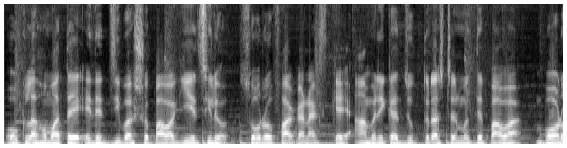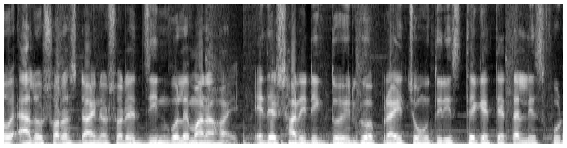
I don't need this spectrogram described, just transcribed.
ওকলাহোমাতে এদের জীবাশ্ম পাওয়া গিয়েছিল। সোরো ফাগানাক্সকে আমেরিকা যুক্তরাষ্ট্রের মধ্যে পাওয়া বড় অ্যালোসরাস ডাইনোসরের জিন বলে মানা হয়। এদের শারীরিক দৈর্ঘ্য প্রায় চৌত্রিশ থেকে তেতাল্লিশ ফুট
